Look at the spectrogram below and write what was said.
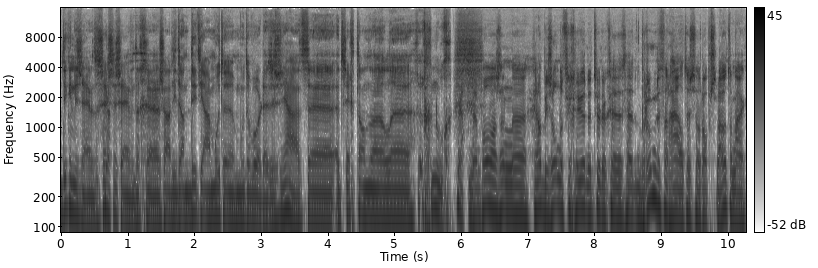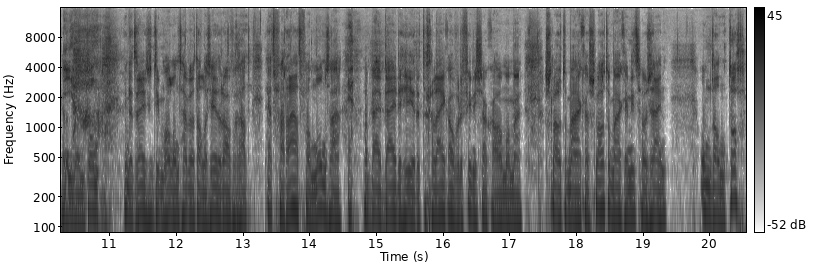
dik in de 70. 76 eh, zou die dan dit jaar moeten, moeten worden. Dus ja, het, het zegt dan wel genoeg. Ja, Pon was een heel bijzonder figuur. Natuurlijk het, het beroemde verhaal tussen Rob Slotenmaker en Ja. In het racingteam Holland hebben we het al eens eerder over gehad. Het verraad van Monza. Waarbij beide heren tegelijk over de finish zou komen. Maar Slotenmaker, Slotenmaker niet zou zijn. Om dan toch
